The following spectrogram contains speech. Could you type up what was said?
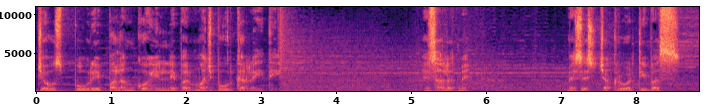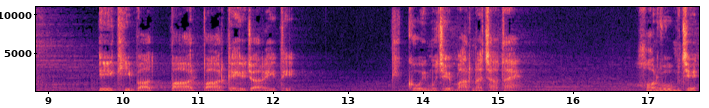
जो उस पूरे पलंग को हिलने पर मजबूर कर रही थी। इस हालत में मिसेस चक्रवर्ती बस एक ही बात पार पार कही जा रही थी कि कोई मुझे मारना चाहता है और वो मुझे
